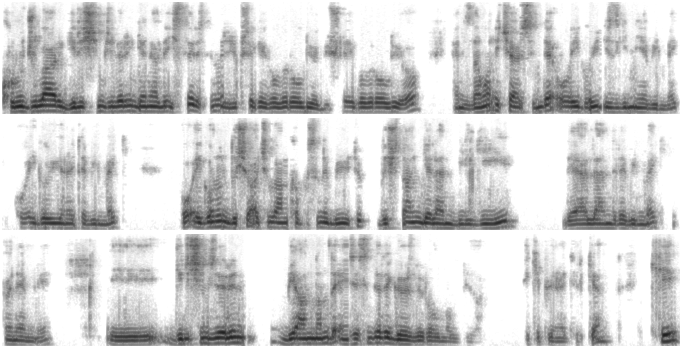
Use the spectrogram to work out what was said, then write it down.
kurucular, girişimcilerin genelde ister istemez yüksek egoları oluyor, güçlü egoları oluyor. Yani zaman içerisinde o egoyu dizginleyebilmek, o egoyu yönetebilmek, o egonun dışı açılan kapısını büyütüp dıştan gelen bilgiyi değerlendirebilmek önemli. Ee, girişimcilerin bir anlamda ensesinde de gözleri olmalı diyor ekip yönetirken. Ki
